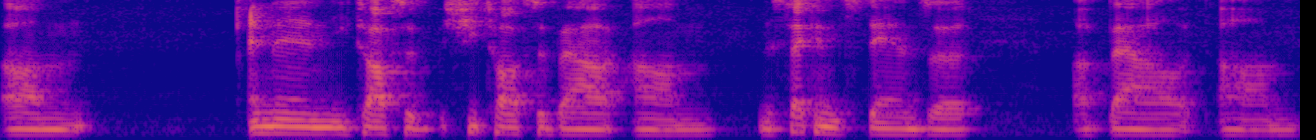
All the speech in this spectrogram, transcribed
Um, and then he talks. She talks about um, the second stanza about um,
